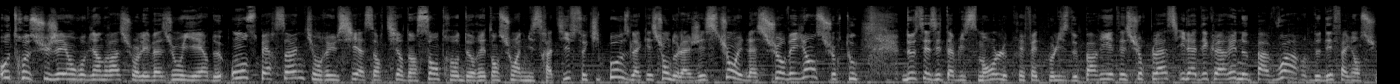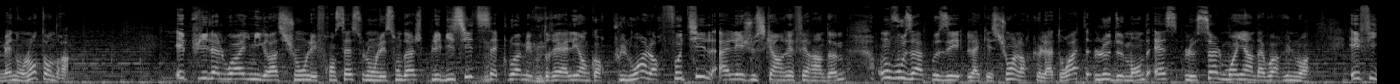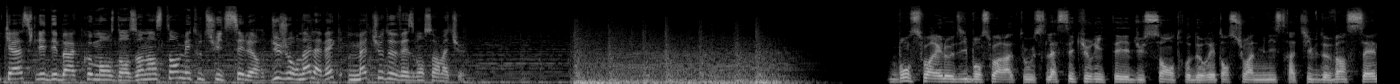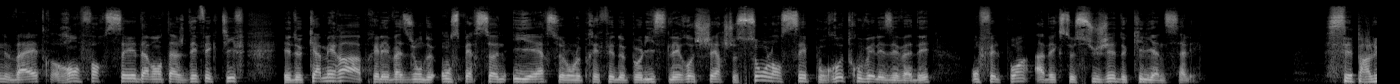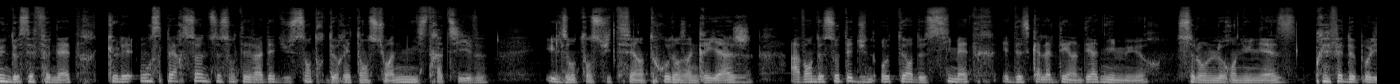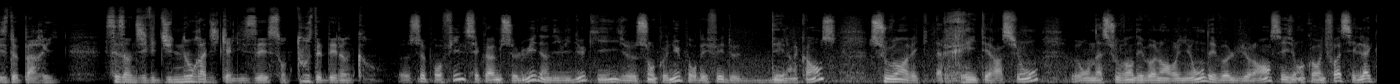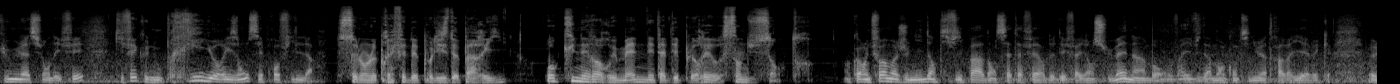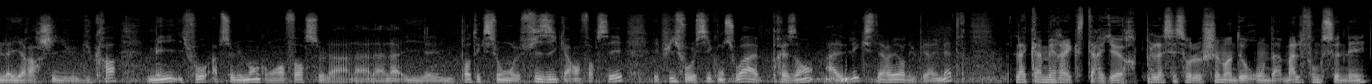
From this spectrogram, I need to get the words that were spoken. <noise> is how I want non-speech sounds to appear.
Autre sujet, on reviendra sur l'évasion hier de 11 personnes qui ont réussi à sortir d'un centre de rétention administratif, ce qui pose la question de la gestion et de la surveillance surtout de ces établissements. Le préfet de police de Paris était sur place, il a déclaré ne pas voir de défaillance humaine, on l'entendra. Et puis la loi immigration, les Français, selon les sondages, plébiscitent cette loi mais voudraient aller encore plus loin. Alors faut-il aller jusqu'à un référendum? On vous a posé la question alors que la droite le demande. Est-ce le seul moyen d'avoir une loi efficace? Les débats commencent dans un instant, mais tout de suite c'est l'heure du journal avec Mathieu Devez. Bonsoir Mathieu. Bonsoir Elodie, bonsoir à tous. La sécurité du centre de rétention administrative de Vincennes va être renforcée. Davantage d'effectifs et de caméras après l'évasion de 11 personnes hier. Selon le préfet de police, les recherches sont lancées pour retrouver les évadés. On fait le point avec ce sujet de Kylian Salé. C'est par l'une de ces fenêtres que les 11 personnes se sont évadées du centre de rétention administrative. Ils ont ensuite fait un trou dans un grillage avant de sauter d'une hauteur de 6 mètres et d'escalader un dernier mur. Selon Laurent Nunez, préfet de police de Paris, ces individus non radicalisés sont tous des délinquants. Euh, ce profil, c'est quand même celui d'individus qui euh, sont connus pour des faits de délinquance, souvent avec réitération. Euh, on a souvent des vols en réunion, des vols violents. Et encore une fois, c'est l'accumulation des faits qui fait que nous priorisons ces profils-là. Selon le préfet de police de Paris, aucune erreur humaine n'est à déplorer au sein du centre. Encore une fois, moi je n'identifie pas dans cette affaire de défaillance humaine. Hein. Bon, on va évidemment continuer à travailler avec euh, la hiérarchie du, CRA, mais il faut absolument qu'on renforce la, il y a une protection euh, physique à renforcer, et puis il faut aussi qu'on soit présent à l'extérieur du périmètre. La caméra extérieure placée sur le chemin de ronde a mal fonctionné.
